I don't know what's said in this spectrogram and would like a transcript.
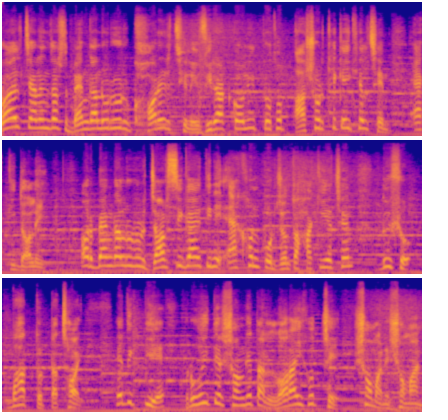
রয়্যাল চ্যালেঞ্জার্স বেঙ্গালুরুর ঘরের ছেলে বিরাট কোহলি প্রথম আসর থেকেই খেলছেন একই দলে। আর বেঙ্গালুরুর জার্সি গায়ে তিনি এখন পর্যন্ত হাঁকিয়েছেন দুশো বাহাত্তরটা ছয়। এদিক দিয়ে রোহিতের সঙ্গে তার লড়াই হচ্ছে সমানে সমান।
